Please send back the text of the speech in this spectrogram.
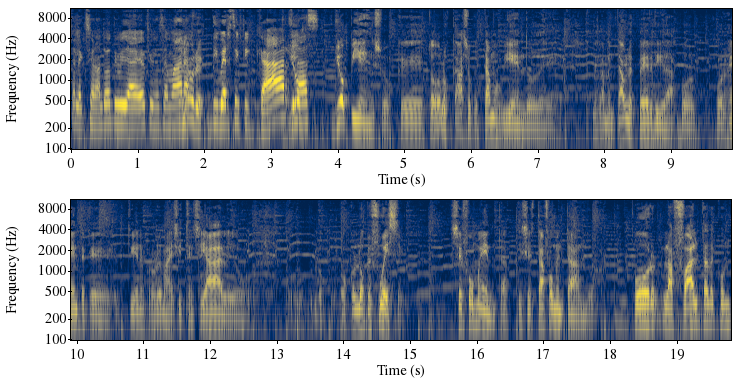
Seleccionar tus actividades de fin de semana, Señores, diversificarlas. yo pienso que todos los casos que estamos viendo de, de lamentables pérdidas por, por gente que tiene problemas existenciales o, o lo, o con lo que fuese, se fomenta y se está fomentando por la falta de, con-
